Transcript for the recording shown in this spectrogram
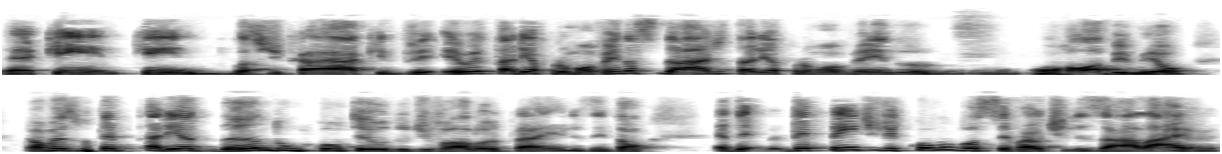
é, quem, quem gosta de caiaque, eu estaria promovendo a cidade, estaria promovendo um, um, hobby meu, e ao mesmo tempo estaria dando um conteúdo de valor para eles. Então, é de, depende de como você vai utilizar a live.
